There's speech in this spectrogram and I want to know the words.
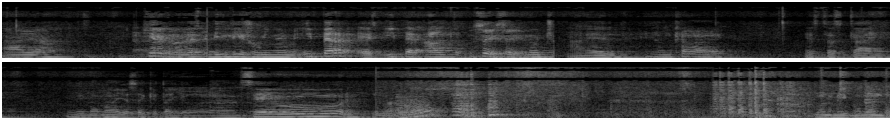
Ah, ya. Quiero que lo des. Billy Rubineme. Hiper es hiper alto. Sí, sí. Mucho. A él. Kai. Esta es Kai. Mi mamá yo sé que está llorando. Seguro. Gonna meet Melinda.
